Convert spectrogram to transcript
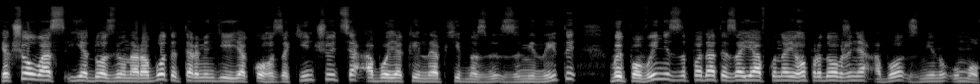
Якщо у вас є дозвіл на роботу, термін дії якого закінчується, або який необхідно змінити, ви повинні подати заявку на його продовження або зміну умов.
